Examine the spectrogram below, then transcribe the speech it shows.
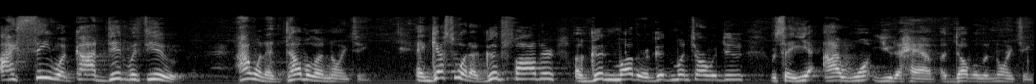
I see what God did with you. I want a double anointing. And guess what? A good father, a good mother, a good mentor would do would say, Yeah, I want you to have a double anointing.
